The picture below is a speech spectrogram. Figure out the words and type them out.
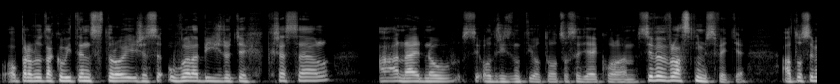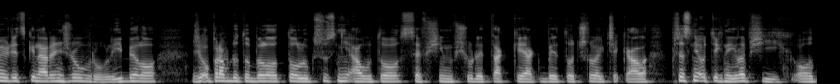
opravdu takový ten stroj, že se uvelebíš do těch křesel a najednou si odříznutý od toho, co se děje kolem. Jsi ve vlastním světě. A to se mi vždycky na Range Roveru líbilo, že opravdu to bylo to luxusní auto se vším všude tak, jak by to člověk čekal přesně od těch nejlepších, od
